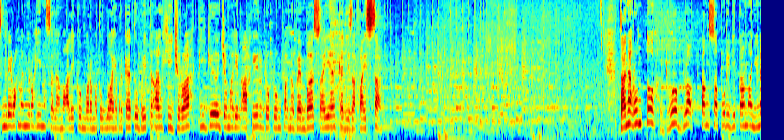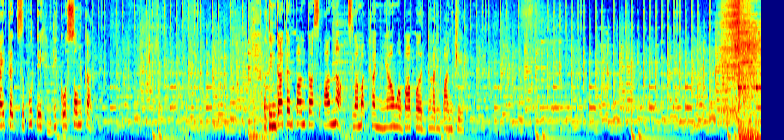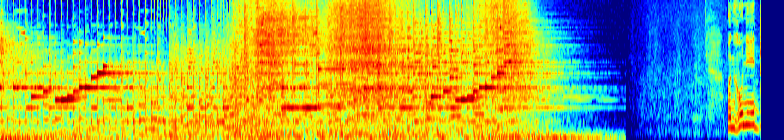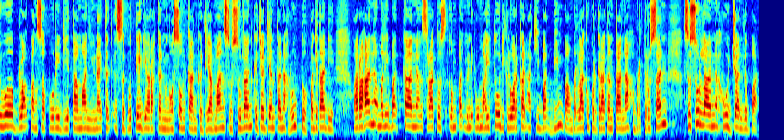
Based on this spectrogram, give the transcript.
Bismillahirrahmanirrahim. Assalamualaikum warahmatullahi wabarakatuh. Berita Al-Hijrah 3 Jamadil Akhir 24 November. Saya Khadijah Faisal. Tanah runtuh dua blok Pangsapuri di Taman United Seputih dikosongkan. Tindakan pantas anak selamatkan nyawa bapa dari banjir. Penghuni dua blok Pangsapuri di Taman United Seputih diarahkan mengosongkan kediaman susulan kejadian tanah runtuh pagi tadi. Arahan melibatkan 104 unit rumah itu dikeluarkan akibat bimbang berlaku pergerakan tanah berterusan susulan hujan lebat.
